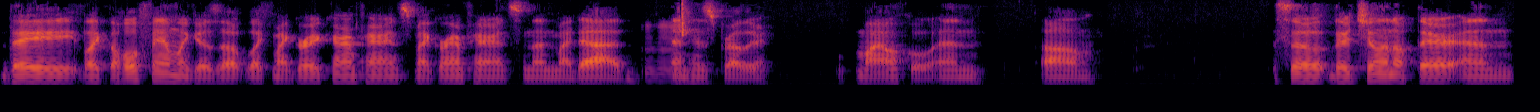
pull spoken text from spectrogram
they like the whole family goes up, like my great grandparents, my grandparents, and then my dad Mhm. and his brother, my uncle. And um so they're chilling up there and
